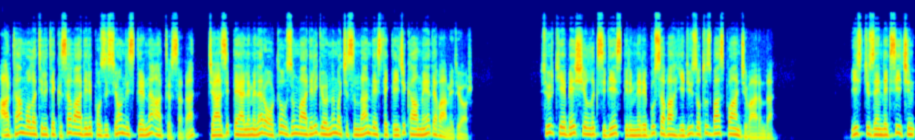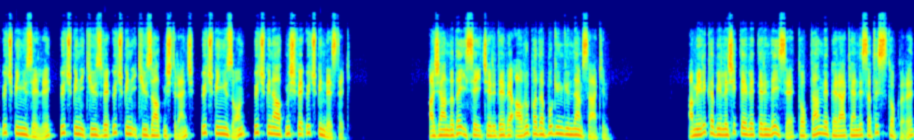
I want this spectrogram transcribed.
Artan volatilite kısa vadeli pozisyon risklerini artırsa da, cazip değerlemeler orta uzun vadeli görünüm açısından destekleyici kalmaya devam ediyor. Türkiye 5 yıllık CDS primleri bu sabah 730 bas puan civarında. BIST 100 endeksi için 3150, 3200 ve 3260 direnç, 3110, 3060 ve 3000 destek. Ajandada ise içeride ve Avrupa'da bugün gündem sakin. Amerika Birleşik Devletleri'nde ise toptan ve perakende satış stokları,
